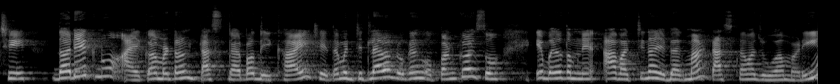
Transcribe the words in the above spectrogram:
છે. દરેકનું આઇકન બટન ટાસ્કબાર પર દેખાય છે. તમે જેટલા પણ પ્રોગ્રામ ઓપન કરશો, એ બધા તમને આ વચ્ચેના વિભાગમાં ટાસ્કબારમાં જોવા મળી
